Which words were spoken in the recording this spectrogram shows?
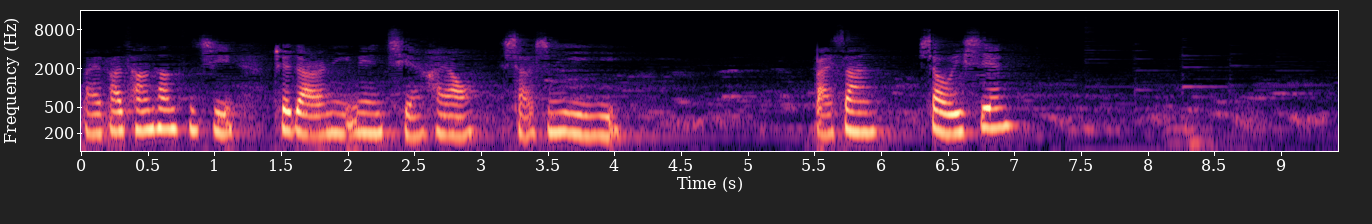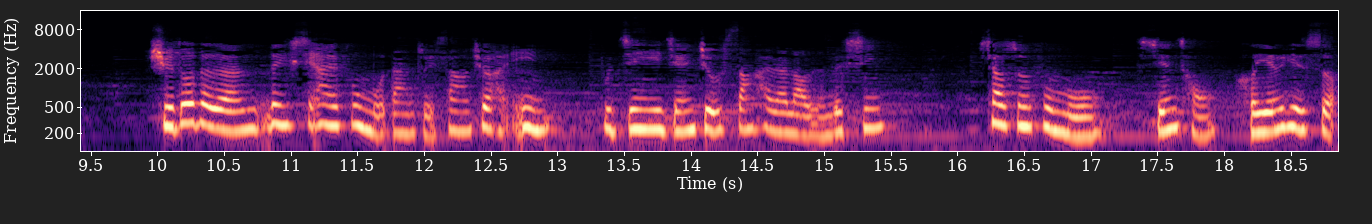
白发苍苍之际，却在儿女面前还要小心翼翼。百善孝为先。许多的人内心爱父母，但嘴上却很硬。不经意间就伤害了老人的心。孝顺父母，先从和颜悦色、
